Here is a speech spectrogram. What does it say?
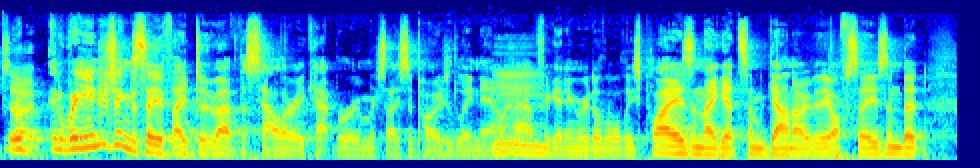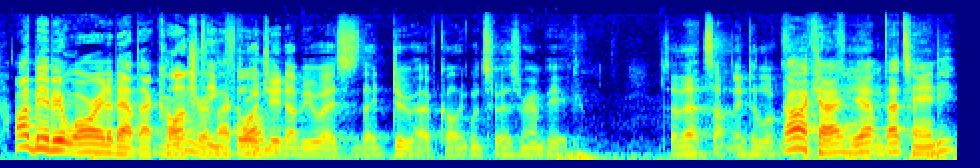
So it'll be interesting to see if they do have the salary cap room, which they supposedly now Hmm. have for getting rid of all these players, and they get some gun over the off season. But I'd be a bit worried about that culture. one thing for club. GWS is they do have Collingwood's first round pick. So that's something to look forward okay, for yep, that's handy.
